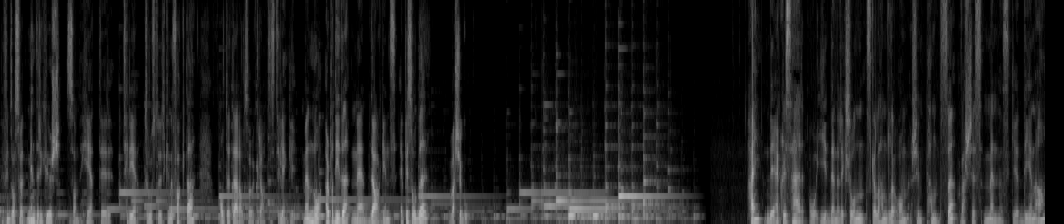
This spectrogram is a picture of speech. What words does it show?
Det finnes også et mindre kurs som heter Tre trosdyrkende fakta. Alt dette er altså gratis tilgjengelig. Men nå er det på tide med dagens episode. Vær så god. Hei, det er Chris her, og i denne leksjonen skal det handle om sjimpanse versus menneske-DNA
